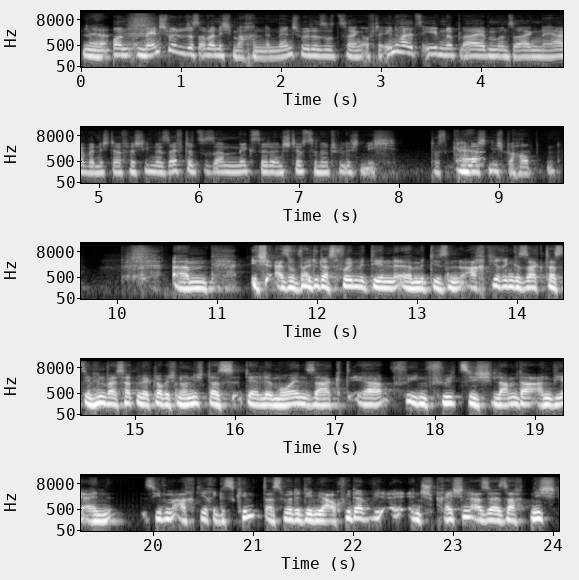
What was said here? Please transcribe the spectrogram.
Ja. Und ein Mensch würde das aber nicht machen. Ein Mensch würde sozusagen auf der Inhaltsebene bleiben und sagen, naja, wenn ich da verschiedene Säfte zusammenmixe, dann stirbst du natürlich nicht. Das kann ja. ich nicht behaupten. Ähm, ich, also, weil du das vorhin mit den, äh, mit diesen Achtjährigen gesagt hast, den Hinweis hatten wir, glaube ich, noch nicht, dass der Lemoyne sagt, er, für ihn fühlt sich Lambda an wie ein sieben-, achtjähriges Kind. Das würde dem ja auch wieder äh, entsprechen. Also er sagt nicht,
